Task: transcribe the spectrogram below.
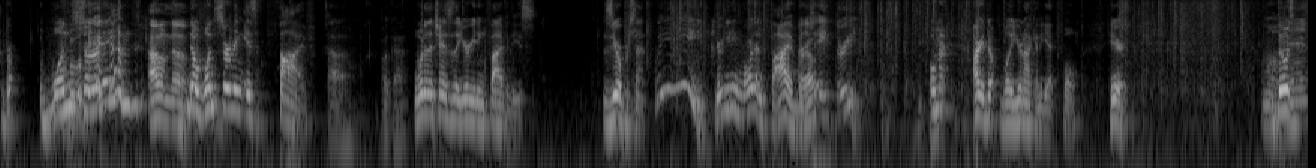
Bro, one serving? I don't know. No, one serving is five. Oh, okay. What are the chances that you're eating five of these? Zero percent. What do you mean? You're eating more than five, bro. I just ate three. Oh my! All right, don't, well, you're not gonna get full. Here, on, those man.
